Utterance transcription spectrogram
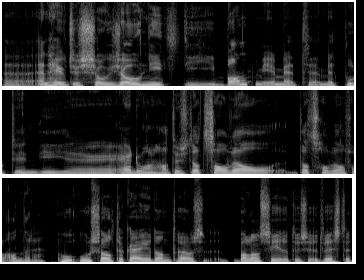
Eh, en heeft dus sowieso niet die band meer met, eh, met Poetin die eh, Erdogan had. Dus dat zal wel, dat zal wel veranderen. Hoe, hoe zal Turkije dan trouwens balanceren tussen het Westen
